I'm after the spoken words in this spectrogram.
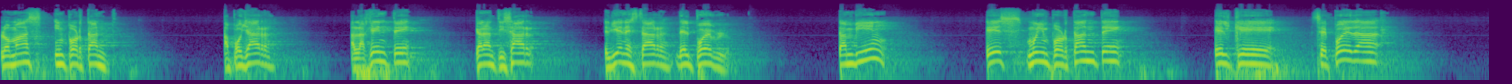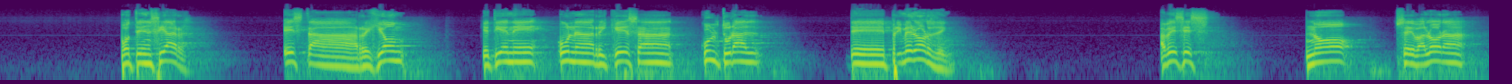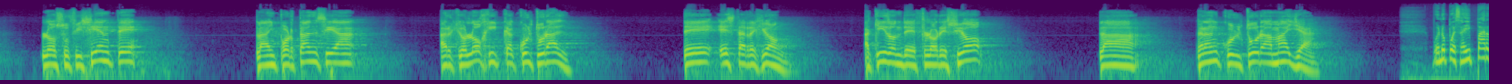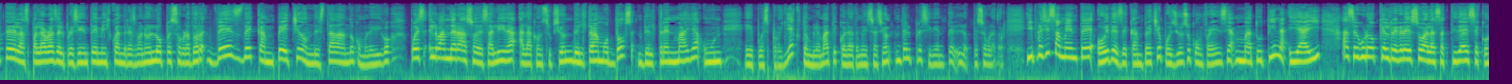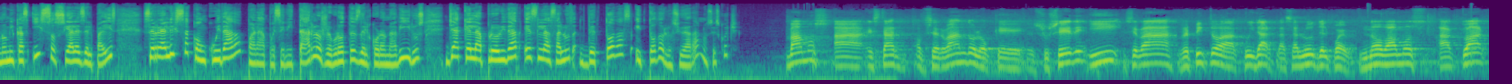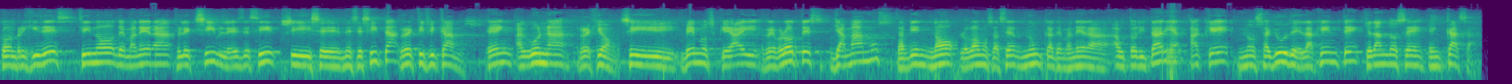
lo más importante apoyar a la gente, garantizar el bienestar del pueblo. También es muy importante el que se pueda potenciar esta región que tiene una riqueza cultural de primer orden a veces no se valora lo suficiente la importancia arqueológica, cultural de esta región, aquí donde floreció la gran cultura maya bueno, pues ahí parte de las palabras del presidente de México, Andrés Manuel López Obrador, desde Campeche, donde está dando, como le digo, pues el banderazo de salida a la construcción del tramo 2 del tren Maya, un eh, pues proyecto emblemático de la administración del presidente López Obrador. Y precisamente hoy desde Campeche, pues dio su conferencia matutina y ahí aseguró que el regreso a las actividades económicas y sociales del país se realiza con cuidado para pues evitar los rebrotes del coronavirus, ya que la prioridad es la salud de todas y todos los ciudadanos nos escuche. Vamos a estar observando lo que sucede y se va, repito, a cuidar la salud del pueblo. No vamos a actuar con rigidez, sino de manera flexible, es decir, si se necesita, rectificamos en alguna región. Si vemos que hay rebrotes, llamamos, también no lo vamos a hacer nunca de manera autoritaria, a que nos ayude la gente quedándose en casa.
